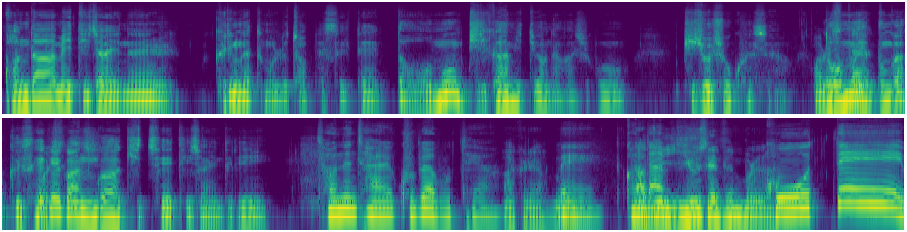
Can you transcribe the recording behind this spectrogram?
건담의 디자인을 그림 같은 걸로 접했을 때 너무 미감이 뛰어나가지고 비주얼 쇼크였어요. 너무 때- 예쁜 거야. 그 세계관과 기체의 디자인들이 저는 잘 구별 못해요. 아 그래요? 음. 네. 나도 건담 이후 세대는 몰라. 그때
